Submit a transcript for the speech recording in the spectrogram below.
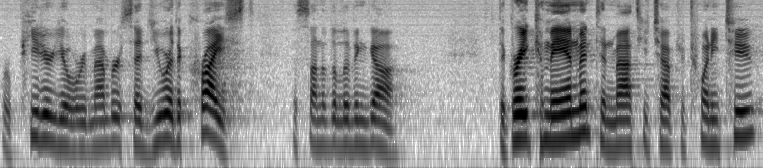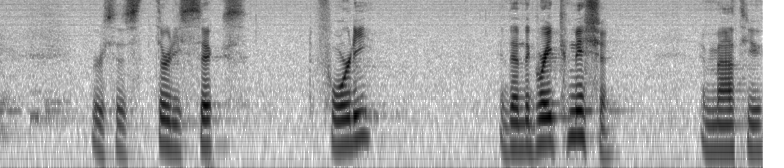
where Peter, you'll remember, said, You are the Christ, the Son of the living God. The great commandment in Matthew chapter 22, verses 36 to 40. And then the Great Commission in Matthew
